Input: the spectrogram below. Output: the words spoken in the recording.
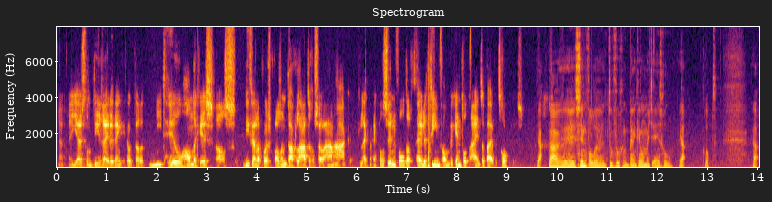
Ja, en juist om die reden denk ik ook dat het niet heel handig is als developers pas een dag later of zo aanhaken. Het lijkt me echt wel zinvol dat het hele team van begin tot eind erbij betrokken is. Ja, nou, zinvolle toevoeging ben ik helemaal met je eens, Roel. Ja, klopt. Ja.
